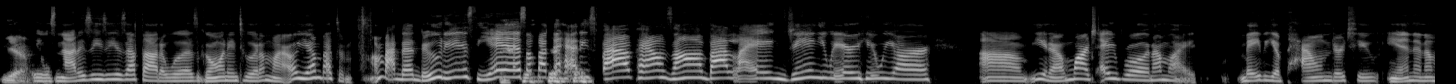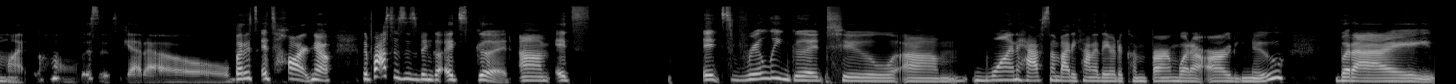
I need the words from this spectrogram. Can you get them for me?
Yeah. It was not as easy as I thought it was going into it. I'm like, oh yeah, I'm about to, I'm about to do this. Yes, I'm about to have these five pounds on by like January. Here we are, um, you know, March, April, and I'm like maybe a pound or two in, and I'm like, oh, this is ghetto. But it's it's hard. No, the process has been good. It's good. Um, it's it's really good to um one have somebody kind of there to confirm what I already knew but I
